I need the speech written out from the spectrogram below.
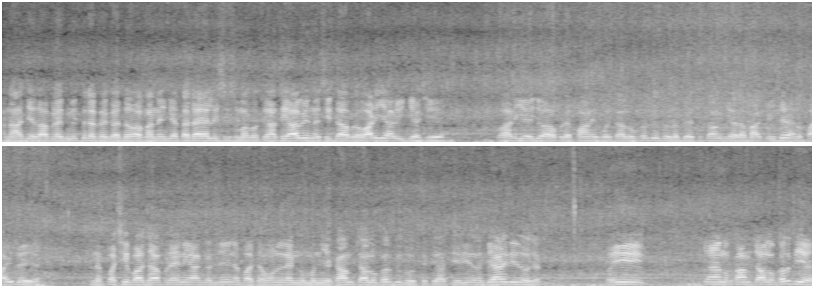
અને આજે તો આપણે એક મિત્ર ભેગા દવાખાને ગયા હતા ડાયાલિસિસમાં તો ત્યાંથી આવીને સીધા આપણે વાડીએ આવી ગયા છીએ. વાડીએ જો આપણે પાણી પણ ચાલુ કરી દીધું ને બેથી ત્રણ ક્યારા બાકી છે અને પાઈ દઈએ. અને પછી પાછા આપણે એની આગળ જઈને પાછા ઓનલાઈનનું મને કામ ચાલુ કરી દીધું છે ત્યાંથી રીતને બેહાડી દીધો છે. તો એ ત્યાંનું કામ ચાલુ કરી દઈએ.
